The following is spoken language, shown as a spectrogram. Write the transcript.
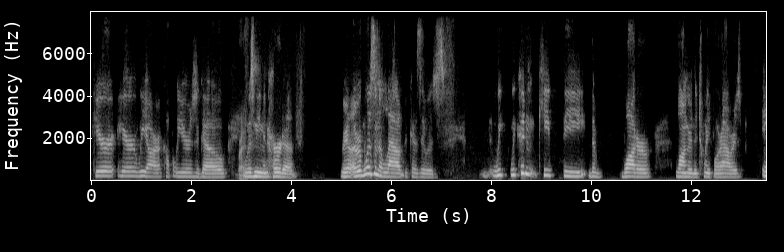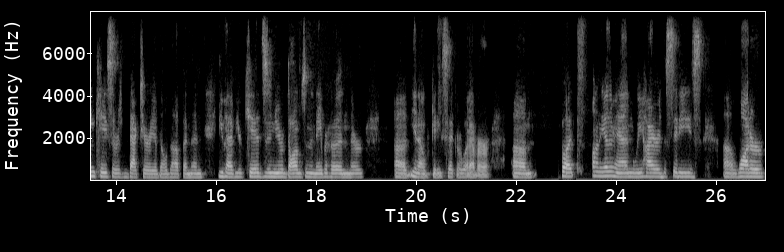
Here, here we are. A couple years ago, Right. it wasn't even heard of, real, or it wasn't allowed because it was. We we couldn't keep the the water longer than 24 hours in case there was bacteria buildup, and then you have your kids and your dogs in the neighborhood, and they're, uh, you know, getting sick or whatever. Um, but on the other hand, we hired the city's uh, water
